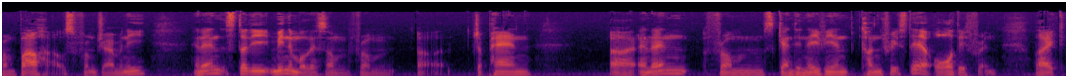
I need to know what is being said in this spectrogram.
from Bauhaus from Germany, and then study minimalism from uh, Japan, uh, and then from Scandinavian countries. They are all different. Like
